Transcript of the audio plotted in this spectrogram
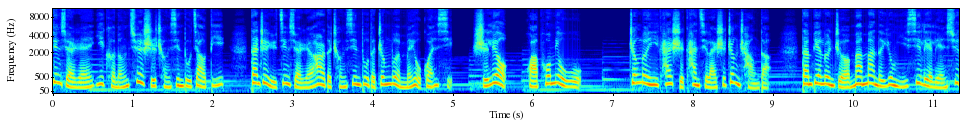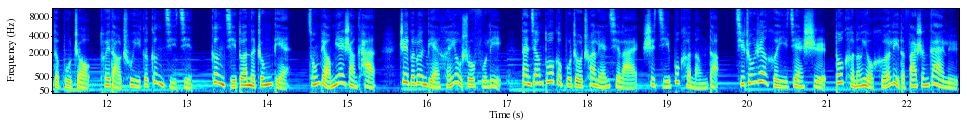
竞选人一可能确实诚信度较低，但这与竞选人二的诚信度的争论没有关系。十六，滑坡谬误。争论一开始看起来是正常的，但辩论者慢慢的用一系列连续的步骤推导出一个更激进、更极端的终点。从表面上看，这个论点很有说服力，但将多个步骤串联起来是极不可能的。其中任何一件事都可能有合理的发生概率，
